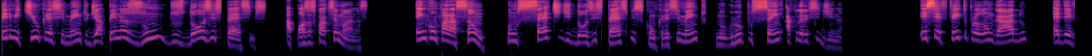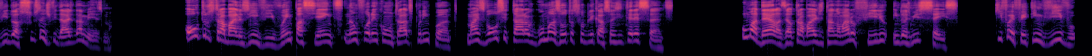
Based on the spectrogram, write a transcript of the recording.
permitiu o crescimento de apenas um dos 12 espécimes após as quatro semanas, em comparação com 7 de 12 espécimes com crescimento no grupo sem a clorexidina. Esse efeito prolongado é devido à substantividade da mesma. Outros trabalhos em vivo em pacientes não foram encontrados por enquanto, mas vou citar algumas outras publicações interessantes. Uma delas é o trabalho de Tanomaro Filho em 2006, que foi feito em vivo,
